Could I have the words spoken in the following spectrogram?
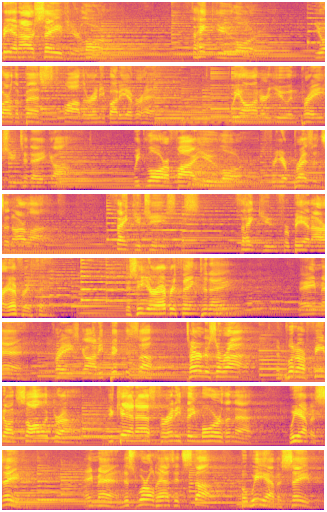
Being our Savior, Lord. Thank you, Lord. You are the best Father anybody ever had. We honor you and praise you today, God. We glorify you, Lord, for your presence in our lives. Thank you, Jesus. Thank you for being our everything. Is he your everything today? Amen. Praise God. He picked us up, turned us around, and put our feet on solid ground. You can't ask for anything more than that. We have a Savior. Amen. This world has its stuff, but we have a Savior.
